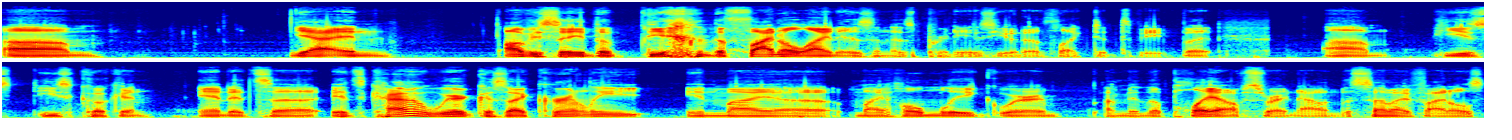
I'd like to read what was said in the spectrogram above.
Um, yeah, and obviously the, the the final line isn't as pretty as you'd have liked it to be, but um, he's he's cooking, and it's uh it's kind of weird because I currently in my uh my home league where I'm, I'm in the playoffs right now in the semifinals,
